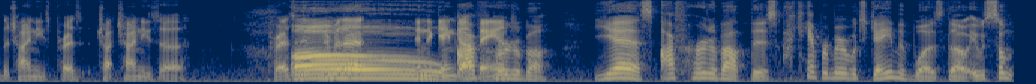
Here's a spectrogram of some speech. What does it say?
the Chinese pres Chi- Chinese uh president. remember that? Oh, And the game got I've banned? Heard about. Yes, I've heard about this. I can't remember which game it was though. It was some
